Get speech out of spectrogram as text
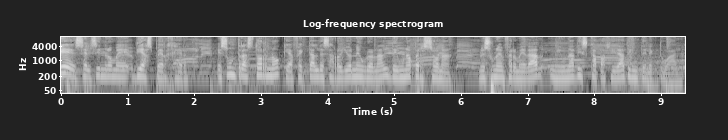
¿Qué es el síndrome de Asperger? Es un trastorno que afecta al desarrollo neuronal de una persona. No es una enfermedad ni una discapacidad intelectual.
